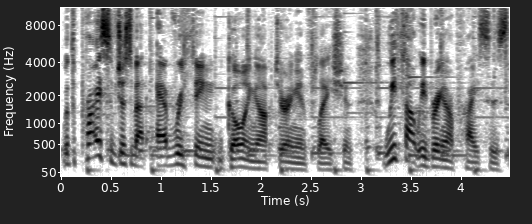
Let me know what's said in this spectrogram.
With the price of just about everything going up during inflation, we thought we'd bring our prices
